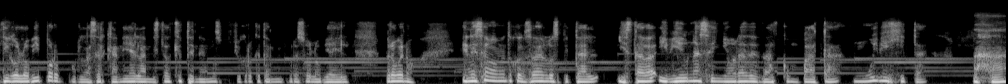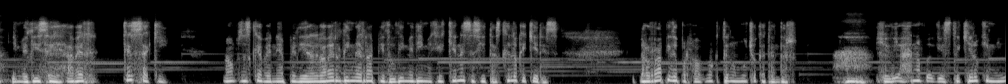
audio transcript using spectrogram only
digo, lo vi por, por, la cercanía, la amistad que tenemos. Yo creo que también por eso lo vi a él. Pero bueno, en ese momento cuando estaba en el hospital y estaba y vi una señora de edad con pata, muy viejita, y me dice, a ver, ¿qué haces aquí? No, pues es que venía a pedir algo. A ver, dime rápido, dime, dime, ¿qué, qué necesitas? ¿Qué es lo que quieres? Pero rápido, por favor, que tengo mucho que atender. Y yo digo, ah, no, pues este, quiero que mi,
